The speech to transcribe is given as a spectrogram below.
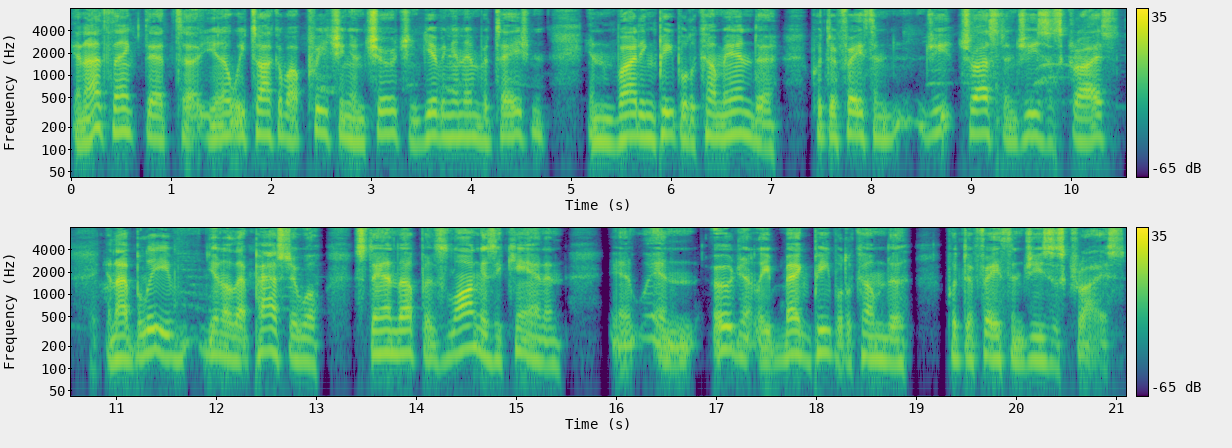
And I think that, uh, you know, we talk about preaching in church and giving an invitation, inviting people to come in to put their faith and G- trust in Jesus Christ. And I believe, you know, that pastor will stand up as long as he can and, and, and urgently beg people to come to put their faith in Jesus Christ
